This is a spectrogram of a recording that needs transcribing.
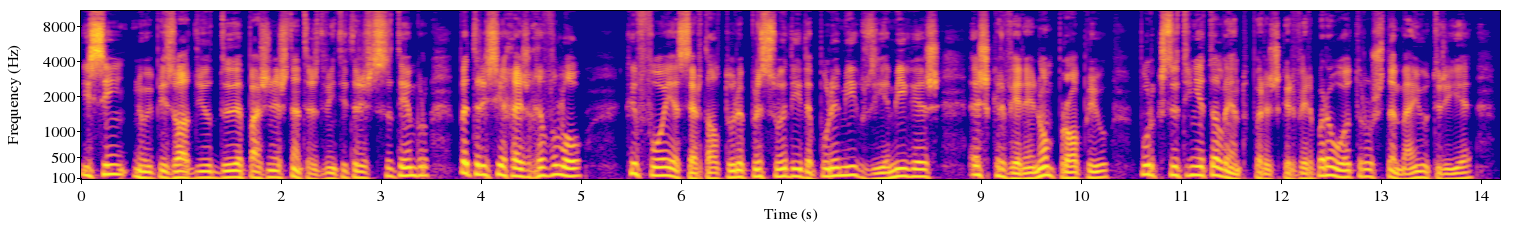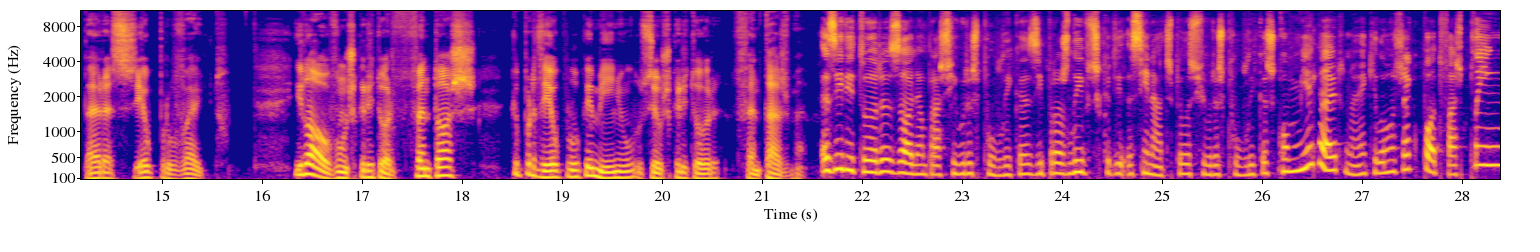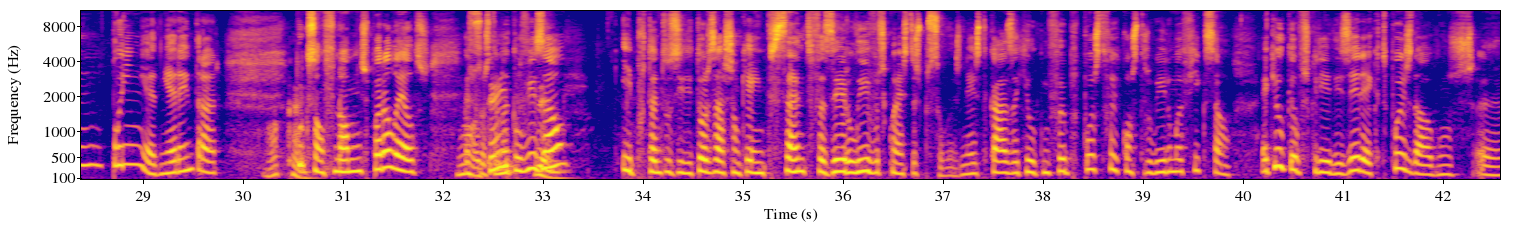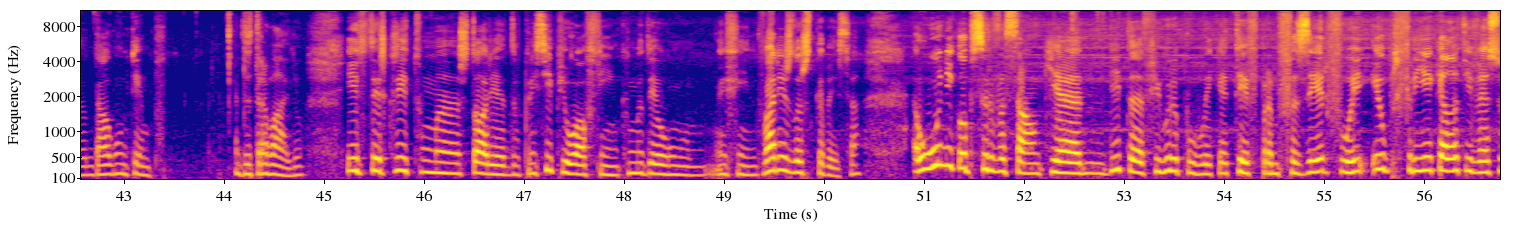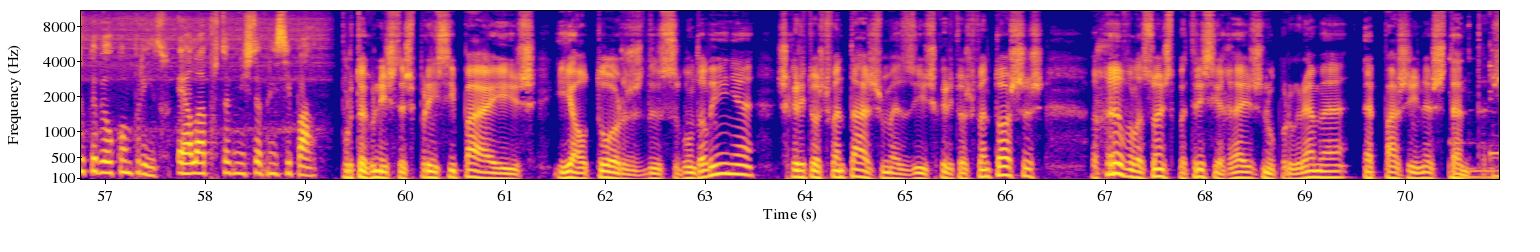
E sim, no episódio de A Páginas Tantas de 23 de setembro, Patrícia Reis revelou que foi, a certa altura, persuadida por amigos e amigas a escrever em nome próprio, porque se tinha talento para escrever para outros, também o teria para seu proveito. E lá houve um escritor fantoche que perdeu pelo caminho o seu escritor fantasma. As editoras olham para as figuras públicas e para os livros assinados pelas figuras públicas como milheiro, não é? Aquilo é um jackpot, faz plim, plim, é dinheiro a entrar. Okay. Porque são fenómenos paralelos. Não, As pessoas estão na televisão, e, portanto, os editores acham que é interessante fazer livros com estas pessoas. Neste caso, aquilo que me foi proposto foi construir uma ficção. Aquilo que eu vos queria dizer é que depois de, alguns, eh, de algum tempo de trabalho e de ter escrito uma história do princípio ao fim que me deu, enfim, várias dores de cabeça, a única observação que a dita figura pública teve para me fazer foi eu preferia que ela tivesse o cabelo comprido, ela a protagonista principal. Protagonistas principais e autores de segunda linha, escritores fantasmas e escritores fantoches, revelações de Patrícia Reis no programa A Páginas Tantas.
